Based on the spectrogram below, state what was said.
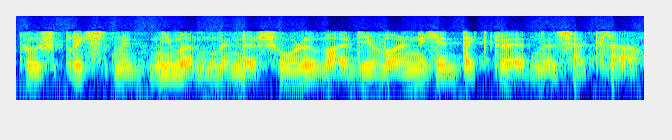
du sprichst mit niemandem in der Schule, weil die wollen nicht entdeckt werden, ist ja klar.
